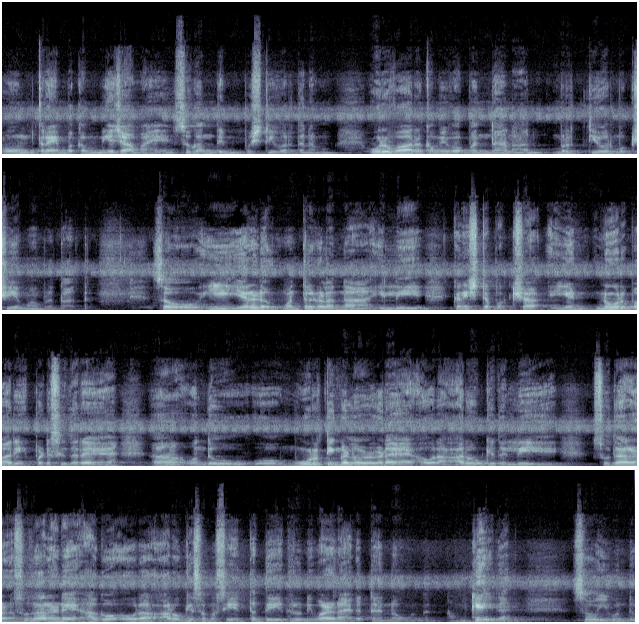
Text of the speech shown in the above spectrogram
ಓಂ ತ್ರಯಂಬಕಂ ಯಜಾಮಹೆ ಸುಗಂಧಿಂ ಪುಷ್ಟಿವರ್ಧನಂ ಉರ್ವಾರಕಮಿವ ಬಂಧನಾನ್ ಮೃತ್ಯೋರ್ಮುಕ್ಷಿಯಮಾಮೃತಾತ್ ಸೊ ಈ ಎರಡು ಮಂತ್ರಗಳನ್ನು ಇಲ್ಲಿ ಕನಿಷ್ಠ ಪಕ್ಷ ಎಂಟುನೂರು ಬಾರಿ ಪಠಿಸಿದರೆ ಒಂದು ಮೂರು ತಿಂಗಳೊಳಗಡೆ ಅವರ ಆರೋಗ್ಯದಲ್ಲಿ ಸುಧಾರ, ಸುಧಾರಣೆ ಹಾಗೂ ಅವರ ಆರೋಗ್ಯ ಸಮಸ್ಯೆ ಎಂಥದ್ದೇ ಇದ್ದರೂ ನಿವಾರಣೆ ಆಗುತ್ತೆ ಅನ್ನೋ ಒಂದು ನಂಬಿಕೆ ಇದೆ. ಸೊ ಈ ಒಂದು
